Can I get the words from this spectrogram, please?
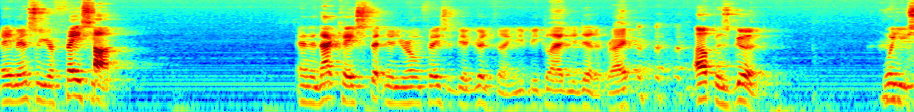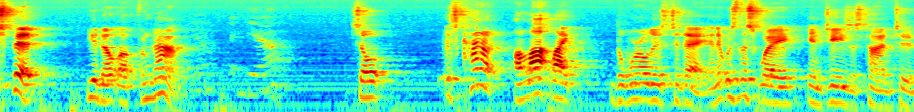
Amen. Amen. So you're facing up. And in that case, spitting in your own face would be a good thing. You'd be glad you did it, right? up is good. When you spit, you know up from down. So it's kind of a lot like the world is today. And it was this way in Jesus' time, too.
